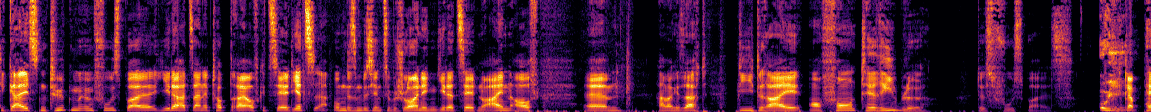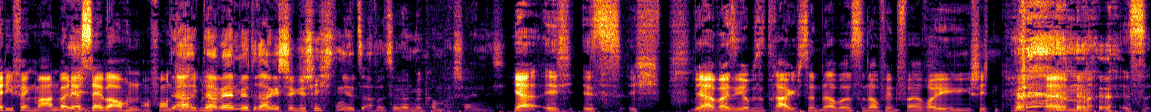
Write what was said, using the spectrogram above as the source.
die geilsten Typen im Fußball. Jeder hat seine Top 3 aufgezählt. Jetzt, um das ein bisschen zu beschleunigen, jeder zählt nur einen auf. Ähm, haben wir gesagt, die drei Enfants terribles des Fußballs. Ui, Ich glaube, Paddy fängt mal an, weil Ui. der ist selber auch ein Enfant da, terrible. da werden wir tragische Geschichten jetzt aber zu hören bekommen, wahrscheinlich. Ja, ich, ist, ich, ja, weiß nicht, ob sie tragisch sind, aber es sind auf jeden Fall räudige Geschichten. ähm, es,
